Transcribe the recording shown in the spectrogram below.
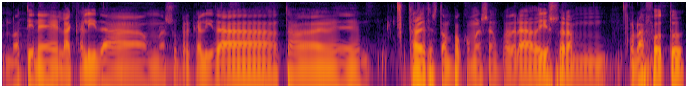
no tiene la calidad, una super calidad, eh, tal vez está un poco más encuadrada y eso era una foto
